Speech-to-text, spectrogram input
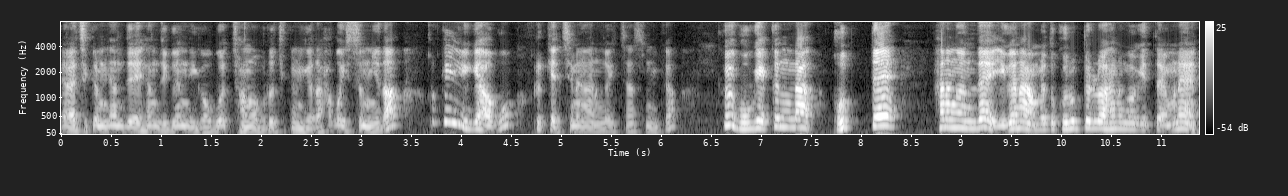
아, 지금 현재 현직은 이거고 전업으로 지금 이거를 하고 있습니다. 그렇게 얘기하고 그렇게 진행하는 거 있지 않습니까? 그게 끝나, 그때 하는 건데 이거는 아무래도 그룹별로 하는 거기 때문에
